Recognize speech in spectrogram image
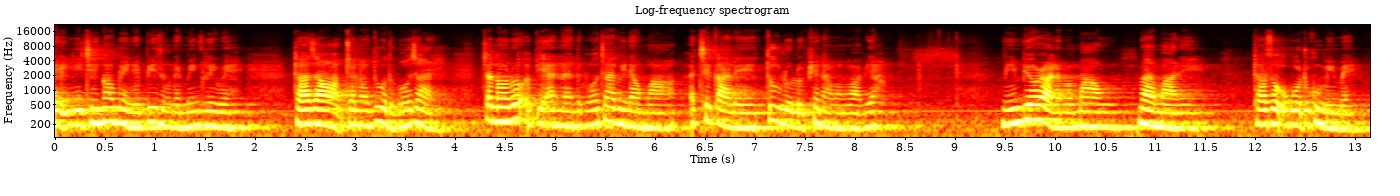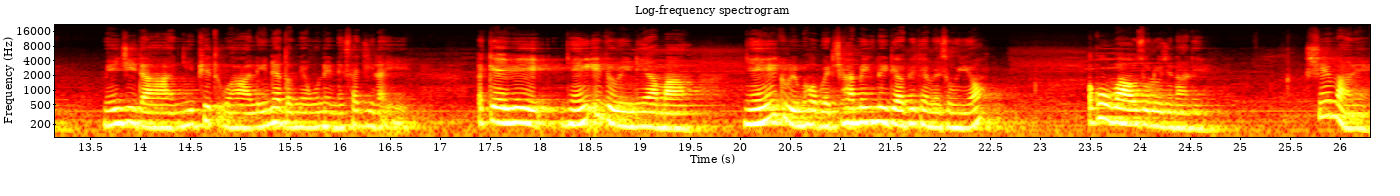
တဲ့ရေချင်းကောင်းတွေနဲ့ပြည့်စုံတဲ့မင်းကလေးပဲဒါကြောင့်ကျွန်တော်သူ့ကိုသဘောကျတယ်ကျွန်တော်တို့အပြန်အလှန်သဘောကျပြီးနောက်မှာအချစ်ကလည်းသူ့လိုလိုဖြစ်လာမှာပါဗျာမင်းပြောတာလည်းမမှားဘူးမှန်ပါတယ်ဒါဆိုအကိုတစ်ခုမင်းမယ်မင်းကြီးသားညီဖြစ်သူဟာလေးနဲ့တော့မျက်ဝန်းနဲ့ဆက်ကြည့်လိုက်ရင်အကယ်၍ငိမ့်အီဂရီနေရာမှာငိမ့်အီဂရီမဟုတ်ပဲတခြားမင်းကလေးတယောက်ဖြစ်ခဲ့မယ်ဆိုရင်ရောအခုဘာလို့ဆိုလို့ကျင်တာလဲရှင်းပါတယ်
